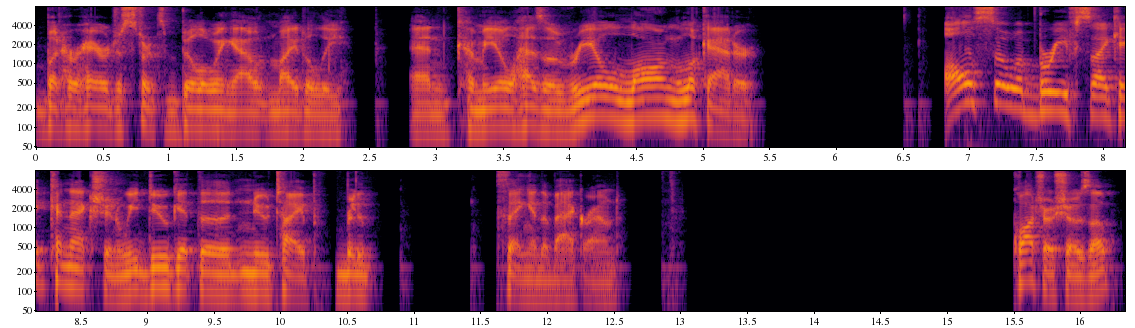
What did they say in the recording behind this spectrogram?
but her hair just starts billowing out mightily, and Camille has a real long look at her. Also, a brief psychic connection. We do get the new type bloop thing in the background. Quattro shows up.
